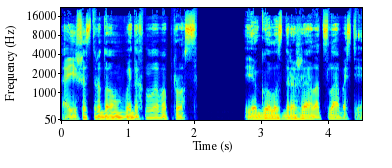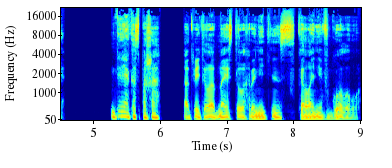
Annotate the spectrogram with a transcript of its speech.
Аиша с трудом выдохнула вопрос. Ее голос дрожал от слабости. «Две, госпожа», — ответила одна из телохранительниц, скаланив голову.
